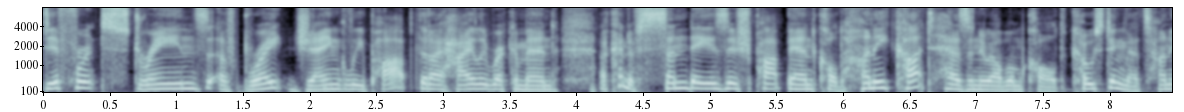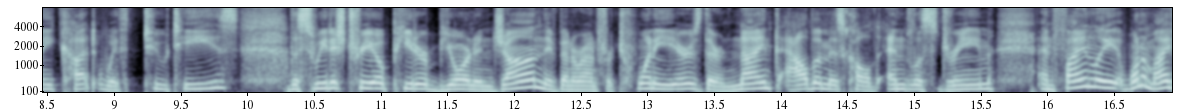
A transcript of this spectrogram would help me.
different strains of bright, jangly pop that I highly recommend. A kind of Sundays ish pop band called Honeycutt has a new album called Coasting. That's Honeycutt with two T's. The Swedish trio Peter and John. They've been around for 20 years. Their ninth album is called Endless Dream. And finally, one of my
